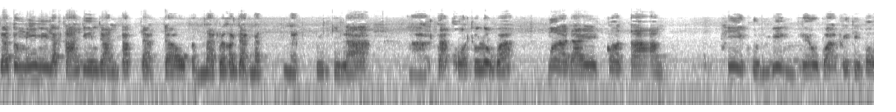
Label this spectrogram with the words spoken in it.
แล้วตรงนี้มีหลักฐานยืนยันครับจากเจ้าสำนักแล้วก็จากนักนักวิกีฬาอ่าจากโค้ชทั่วโลกว่า เมื่อใดก็ตามที่คุณวิ่งเร็วกว่า critical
